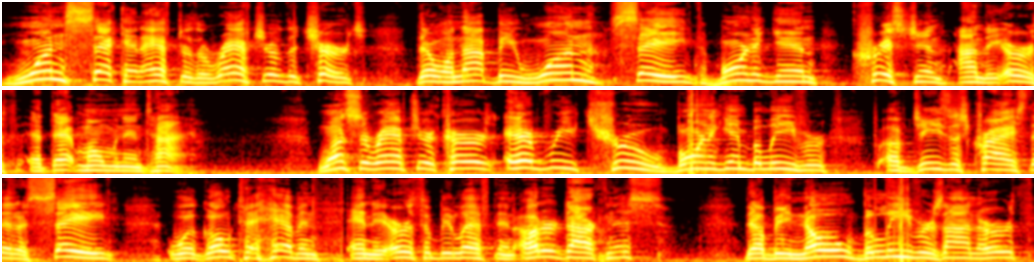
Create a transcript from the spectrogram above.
one second after the rapture of the church, there will not be one saved, born again Christian on the earth at that moment in time. Once the rapture occurs, every true born again believer of Jesus Christ that is saved will go to heaven and the earth will be left in utter darkness. There'll be no believers on earth,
